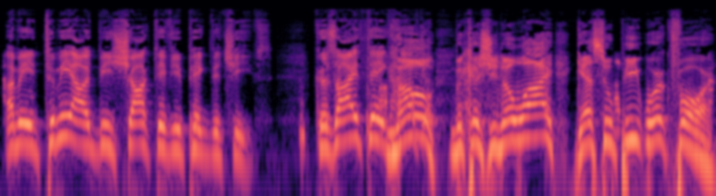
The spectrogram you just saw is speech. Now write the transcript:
I mean, to me, I would be shocked if you picked the Chiefs because I think No, because you know why? Guess who Pete worked for?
